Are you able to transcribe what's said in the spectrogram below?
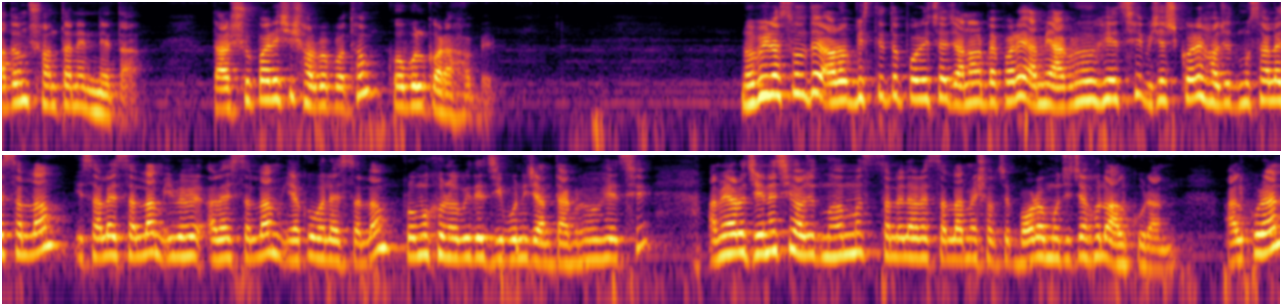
আদম সন্তানের নেতা। তার সুপারিশই সর্বপ্রথম কবুল করা হবে। নবী রাসুলদের আরও বিস্তৃত পরিচয় জানার ব্যাপারে আমি আগ্রহ হয়েছি। বিশেষ করে হজরত মুসা আলাহি সাল্লাম ইসা আলাহি সাল্লাম ইব্রাহিম আলাইসাল্লাম ইয়াকুব আলাইসাল্লাম প্রমুখ নবীদের জীবনী জানতে আগ্রহ হয়েছি। আমি আরও জেনেছি হজরত মোহাম্মদ সাল্লাহ আলাই সাল্লামের সবচেয়ে বড় মুজিজা হলো আল কুরআন আল কুরআন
